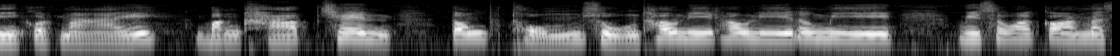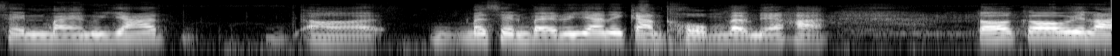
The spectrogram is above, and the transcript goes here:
มีกฎหมายบังคับ เช่น ต้องถมสูงเท่านี้เท่านี้ต้องมีวิศวกรมาเซ็นใบอนุญาตมาเซ็นใบอนุญาตในการถมแบบนี้ค่ะ แล้วก็เวลา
